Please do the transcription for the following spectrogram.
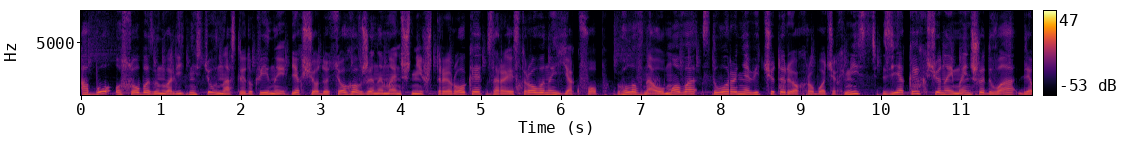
або особа з інвалідністю внаслідок війни, якщо до цього вже не менш ніж 3 роки зареєстрований як ФОП. Головна умова створення від чотирьох робочих місць, з яких щонайменше два для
